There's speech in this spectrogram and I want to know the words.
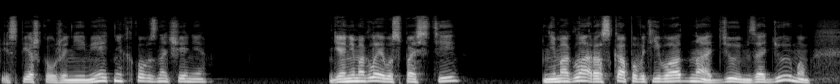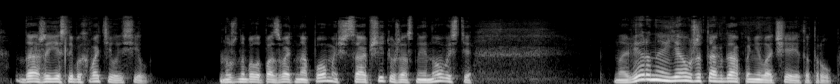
и спешка уже не имеет никакого значения. Я не могла его спасти, не могла раскапывать его одна, дюйм за дюймом, даже если бы хватило сил. Нужно было позвать на помощь, сообщить ужасные новости. Наверное, я уже тогда поняла, чей это труп.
